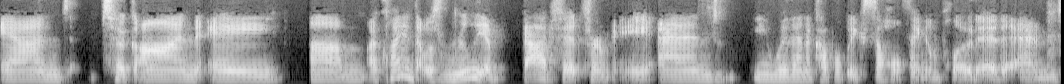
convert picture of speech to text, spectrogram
and took on a um, a client that was really a bad fit for me. And within a couple weeks, the whole thing imploded and,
